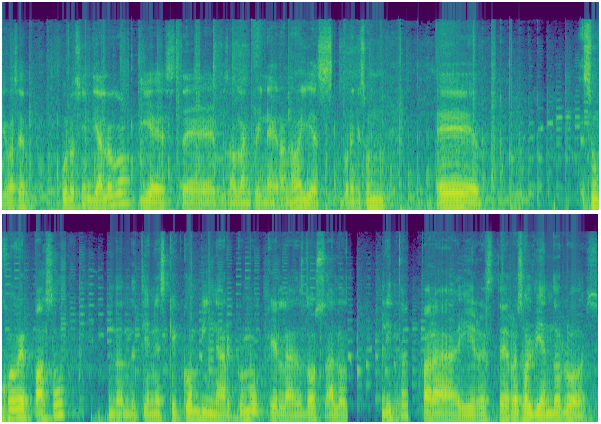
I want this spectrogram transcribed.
Iba a ser puro sin diálogo. Y este, pues a blanco y negro, ¿no? Y es, supone que es un. eh, es un juego de en Donde tienes que combinar como que las dos, a los para ir este, resolviendo los,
